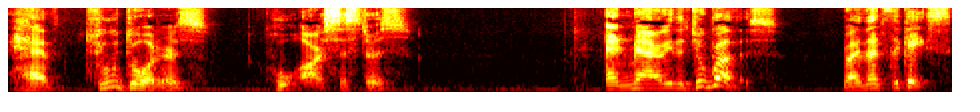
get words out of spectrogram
have two daughters who are sisters and marry the two brothers. Right? That's the case.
